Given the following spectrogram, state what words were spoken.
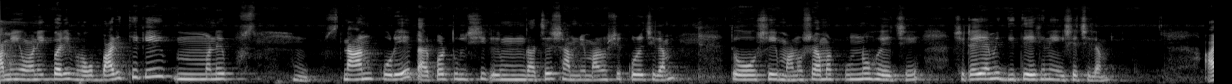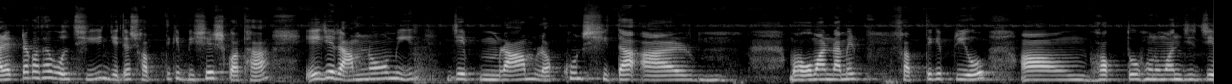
আমি অনেকবারই বাড়ি থেকেই মানে স্নান করে, তারপর তুলসী গাছের সামনে মানসিক করেছিলাম। তো সেই মানুষটা আমার পূর্ণ হয়েছে, সেটাই আমি দিতে এখানে এসেছিলাম। আরেকটা কথা বলছি, যেটা সবথেকে বিশেষ কথা, এই যে রামনবমীর যে রাম লক্ষ্মণ সীতা আর ভগবান রামের সবথেকে প্রিয় ভক্ত হনুমানজির যে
